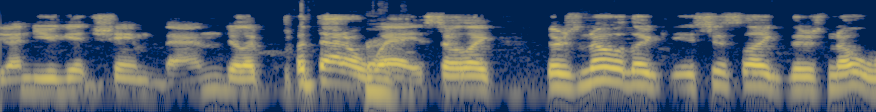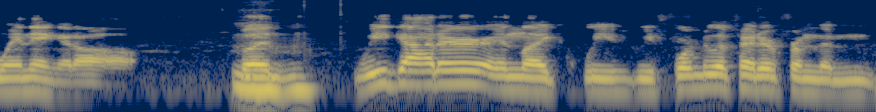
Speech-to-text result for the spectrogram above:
then you get shamed. Then they're like, put that away. So like, there's no like, it's just like there's no winning at all but- Mhm. we got her and like we we formula fed her from the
